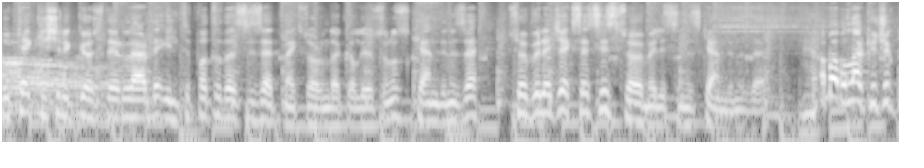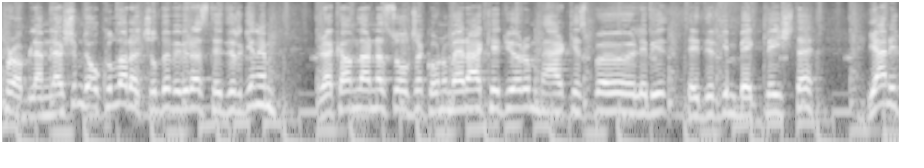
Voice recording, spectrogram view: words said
Bu tek kişilik gösterilerde iltifatı da siz etmek zorunda kalıyorsunuz kendinize. Sövülecekse siz sövmelisiniz kendinize. Ama bunlar küçük problemler. Şimdi okullar açıldı ve biraz tedirginim. Rakamlar nasıl olacak onu merak ediyorum. Herkes böyle bir tedirgin bekleyişte. Yani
